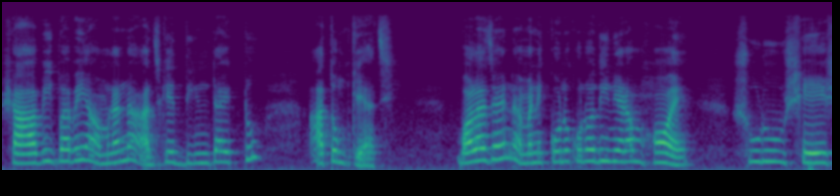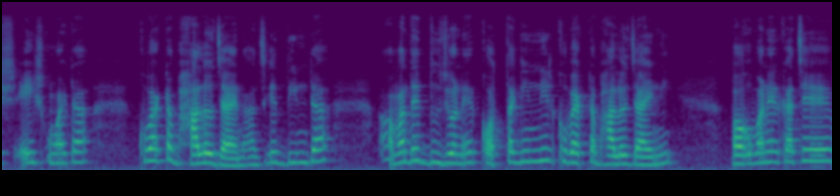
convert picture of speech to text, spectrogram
স্বাভাবিকভাবেই আমরা না আজকের দিনটা একটু আতঙ্কে আছি। বলা যায় না মানে কোনো কোনো দিন এরম হয়, শুরু, শেষ, এই সময়টা খুব একটা ভালো যায় না। আজকের দিনটা আমাদের দুজনের, কর্তাগিন্নির খুব একটা ভালো যায়নি। ভগবানের কাছে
